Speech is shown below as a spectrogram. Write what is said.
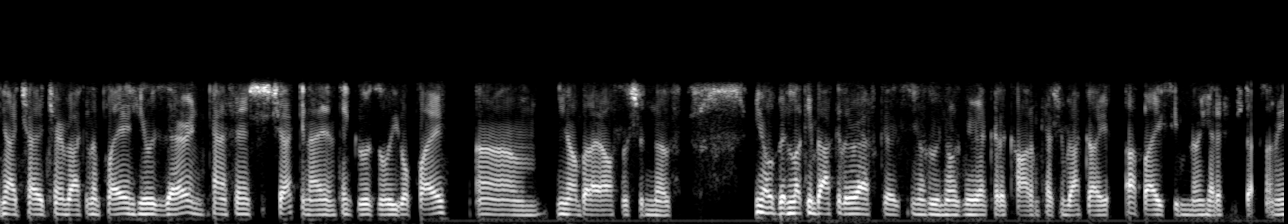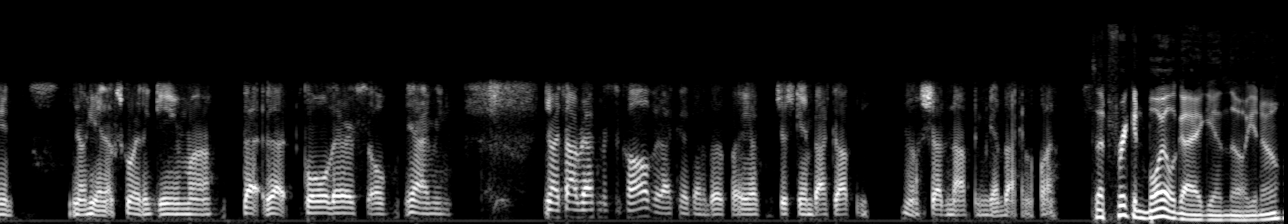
you know, I tried to turn back in the play, and he was there and kind of finished his check, and I didn't think it was a legal play. Um, you know, but I also shouldn't have, you know, been looking back at the ref because you know who knows, maybe I could have caught him catching back i- up ice, even though he had a few steps on me, and you know, he ended up scoring the game uh, that that goal there. So yeah, I mean, you know, I thought ref missed a call, but I could have done a better play of just getting back up and you know, shutting up and getting back in the play. It's that freaking Boyle guy again, though. You know,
